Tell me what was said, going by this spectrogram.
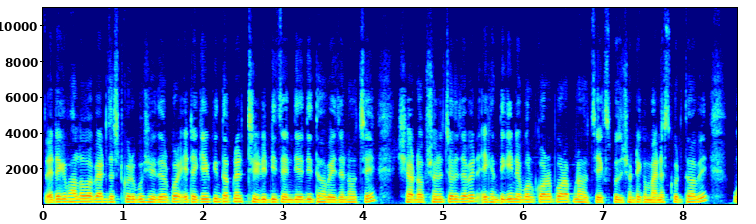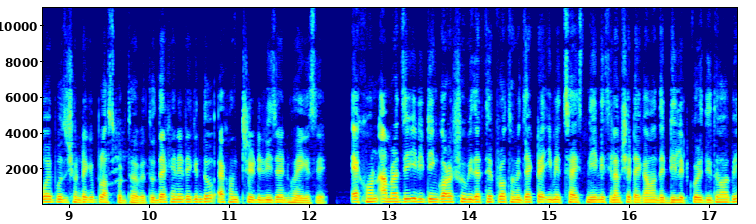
তো এটাকে ভালোভাবে অ্যাডজাস্ট করে বসিয়ে দেওয়ার পর এটাকেও কিন্তু আপনার থ্রি ডিজাইন দিয়ে দিতে হবে। এই জন্য হচ্ছে শ্যাড অপশনে চলে যাবেন। এখান থেকে ইনেবল করার পর আপনার হচ্ছে এক্স পজিশনটাকে মাইনাস করতে হবে ওয়াই পজিশনটাকে প্লাস করতে হবে। তো দেখেন এটা কিন্তু এখন থ্রি ডিজাইন হয়ে গেছে। এখন আমরা যে এডিটিং করার সুবিধার্থে প্রথমে যে একটা ইমেজ সাইজ নিয়ে নিয়েছিলাম, সেটাকে আমাদের ডিলিট করে দিতে হবে।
